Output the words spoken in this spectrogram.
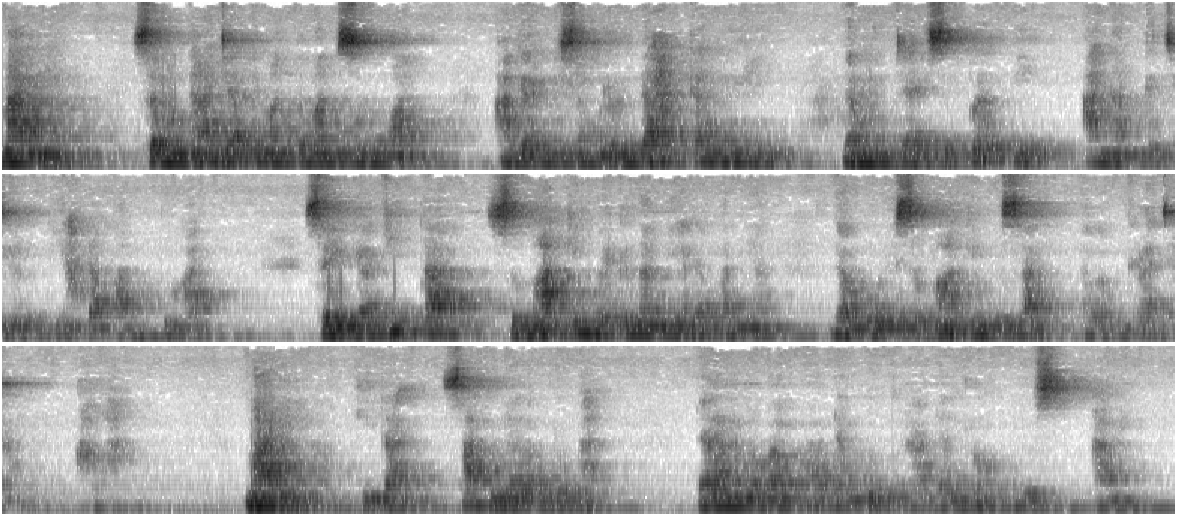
Mari saya mengajak teman-teman semua agar bisa merendahkan diri dan menjadi seperti anak kecil di hadapan Tuhan. Sehingga kita semakin berkenan di hadapannya dan boleh semakin besar dalam kerajaan Allah. Mari kita satu dalam doa. Dalam nama Bapa dan Putra dan Roh Kudus. Amin.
